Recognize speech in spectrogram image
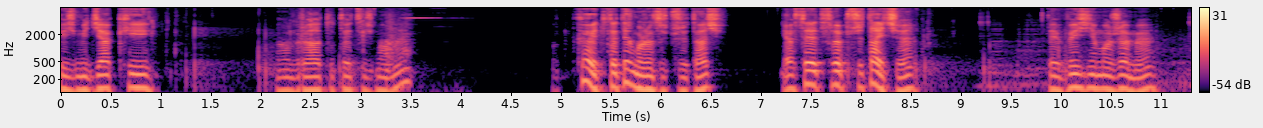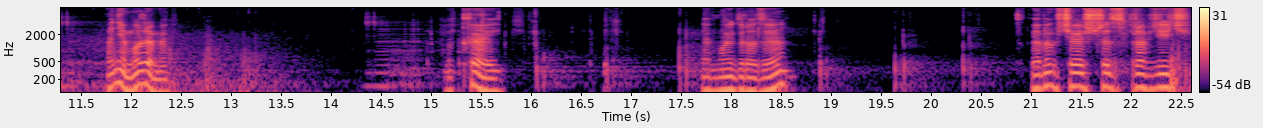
Jakieś miedziaki. Dobra, tutaj coś mamy. Okej, tutaj też możemy coś przeczytać. Ja chcę to sobie przeczytajcie. Tutaj wyjść nie możemy. A nie, możemy. Okej. E, Moi drodzy. Ja bym chciał jeszcze sprawdzić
